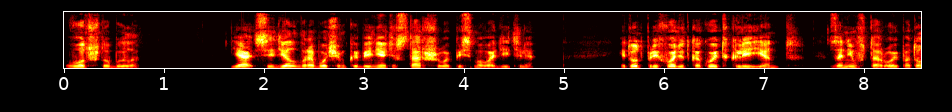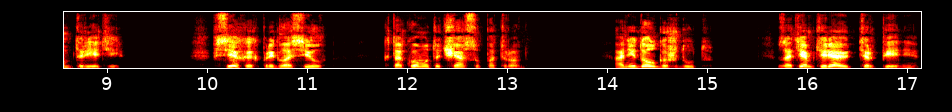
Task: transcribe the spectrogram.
вот что было. Я сидел в рабочем кабинете старшего письмоводителя, и тут приходит какой-то клиент, за ним второй, потом третий. Всех их пригласил к такому-то часу патрон. Они долго ждут, затем теряют терпение.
